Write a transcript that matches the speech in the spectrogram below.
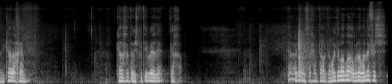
אני אקרא לכם, אקרא לכם את המשפטים האלה, ככה. אתם לא לכם טעם. אתם ראיתם מה אמר? אמנם הנפש,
